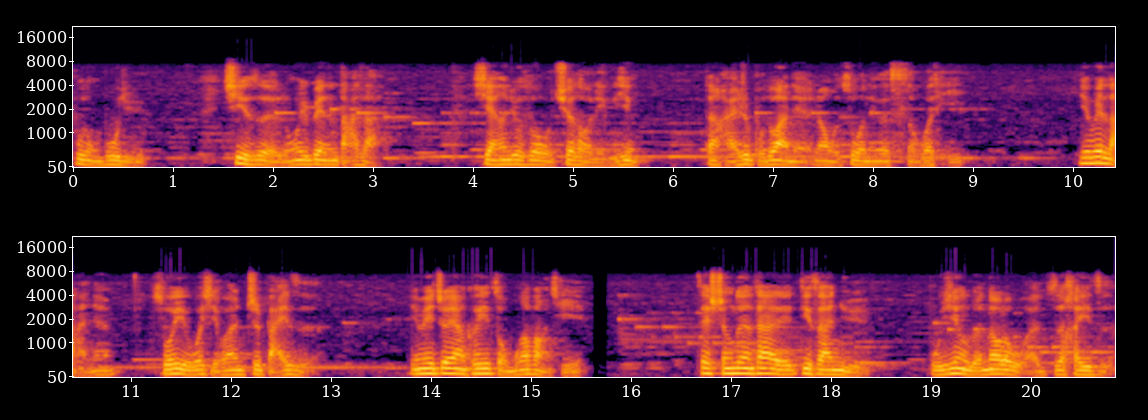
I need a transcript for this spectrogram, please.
不懂布局，气势容易被人打散。先生就说我缺少灵性。但还是不断的让我做那个死活题，因为懒呢，所以我喜欢掷白子，因为这样可以走模仿棋。在生段赛的第三局，不幸轮到了我掷黑子，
